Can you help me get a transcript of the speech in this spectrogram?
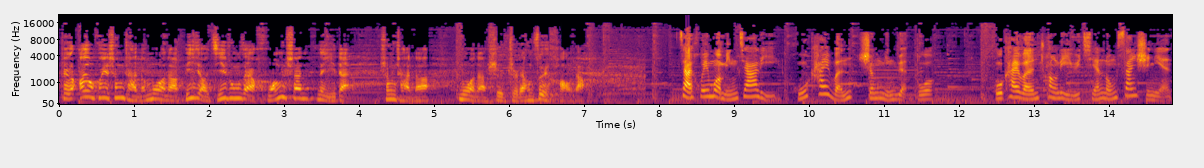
这个安徽生产的墨呢，比较集中在黄山那一带。生产的墨呢是质量最好的。在徽墨名家里，胡开文声名远播。胡开文创立于乾隆三十年，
